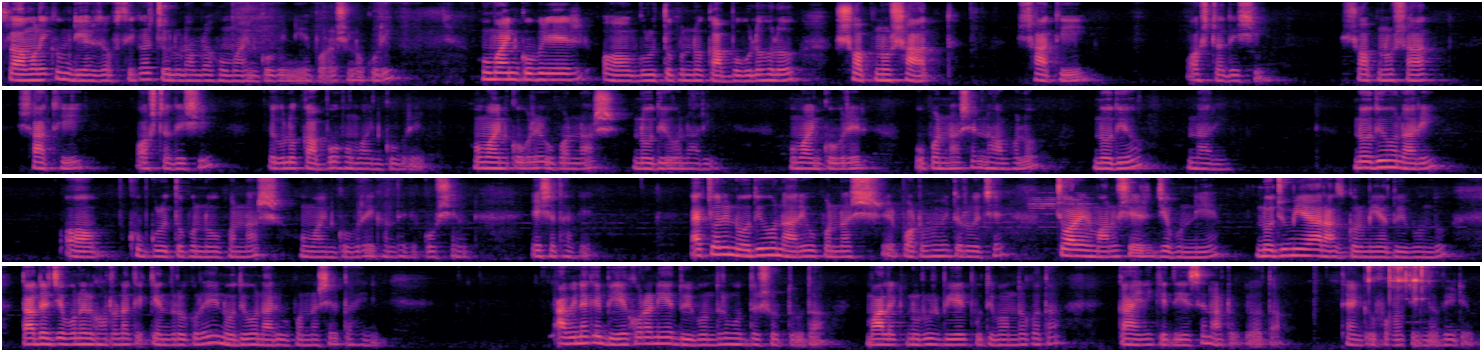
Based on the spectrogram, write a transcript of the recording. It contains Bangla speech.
সালামু আলাইকুম, ডিয়ার জব সিকার। চলুন আমরা হুমায়ুন কবির নিয়ে পড়াশুনো করি। হুমায়ুন কবিরের গুরুত্বপূর্ণ কাব্যগুলো হলো স্বপ্ন সাত, সাথী, অষ্টাদেশী। স্বপ্ন সাত, সাথী, অষ্টাদেশী, এগুলো কাব্য হুমায়ুন কবিরের। হুমায়ুন কবিরের উপন্যাস নদী ও নারী। হুমায়ুন কবিরের উপন্যাসের নাম হলো নদী ও নারী। নদী ও নারী খুব গুরুত্বপূর্ণ উপন্যাস, হুমায়ুন কবিরের এখান থেকে কোশ্চেন এসে থাকে। অ্যাকচুয়ালি নদী ও নারী উপন্যাসের পটভূমিতে রয়েছে চরের মানুষের জীবন নিয়ে। নজুমিয়া আর আসগর মিয়া দুই বন্ধু, তাদের জীবনের ঘটনাকে কেন্দ্র করেই নদী ও নারী উপন্যাসের কাহিনী। আমিনাকে বিয়ে করা নিয়ে দুই বন্ধুর মধ্যে শত্রুতা, মালিক নুরুর বিয়ের প্রতিবন্ধকতা, কাহিনীকে দিয়েছে নাটকীয়তা thank you for watching the video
